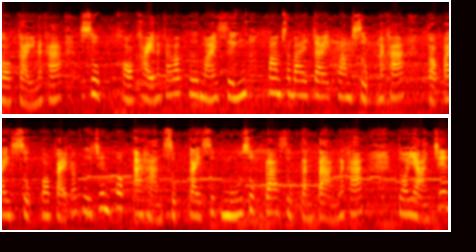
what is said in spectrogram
กอไก่นะคะ สุขขอไข่นะคะก็คือหมายถึงความสบายใจความสุขนะคะ ต่อไปสุขกอไก่ก็คือ เช่น พวกอาหารสุกไก่สุกหมูสุกปลาสุกต่างๆนะคะ ตัวอย่างเช่น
